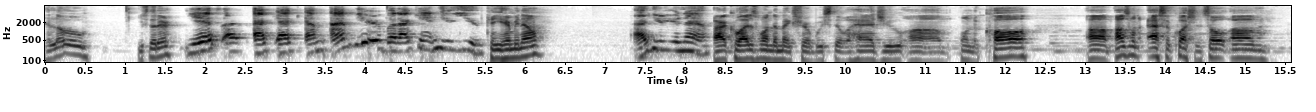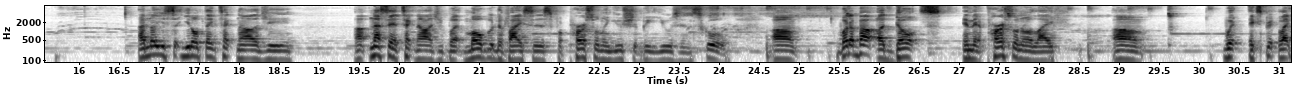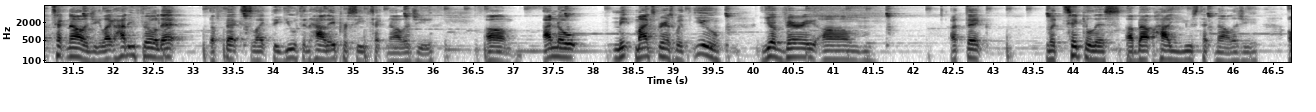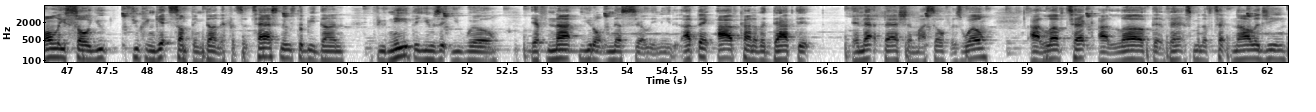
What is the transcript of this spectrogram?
Hello. You still there? Yes, I, I, I, I'm, I'm here, but I can't hear you. Can you hear me now? I hear you now. All right, cool. I just wanted to make sure we still had you um, on the call. Um, I was going to ask a question. So, um, I know you said you don't think technology, uh, not saying technology, but mobile devices for personal use should be used in school. Um, what about adults in their personal life um, with like technology? Like, how do you feel that affects like the youth and how they perceive technology? Um, I know me, my experience with you, you're very, um, I think, meticulous about how you use technology only so you you can get something done. If it's a task needs to be done, if you need to use it, you will. If not, you don't necessarily need it. I think I've kind of adapted in that fashion myself as well. I love tech. I love the advancement of technology,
